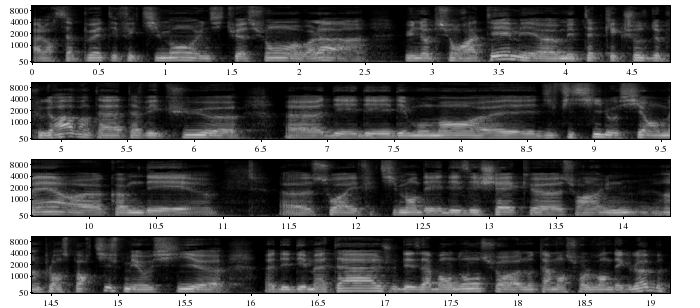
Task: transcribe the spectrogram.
alors ça peut être effectivement une situation, euh, voilà, une option ratée, mais euh, mais peut-être quelque chose de plus grave. Hein. T'as as vécu des, des, des moments difficiles aussi en mer, comme des soit effectivement des, des échecs sur un, un, plan sportif, mais aussi des dématages ou des abandons sur notamment sur le vent des globes.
